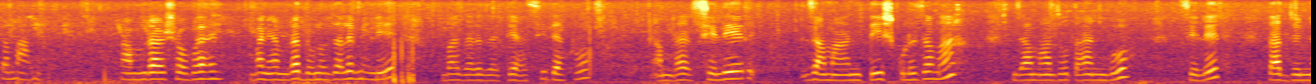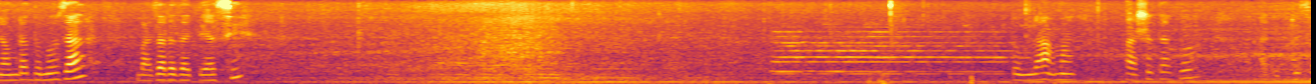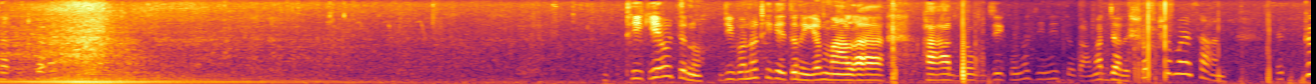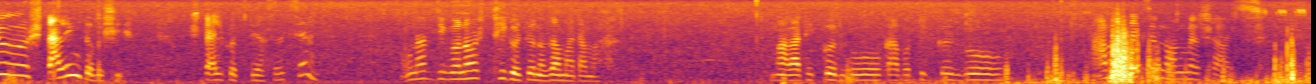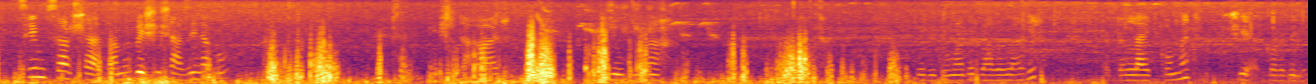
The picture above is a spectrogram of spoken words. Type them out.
একটা মানুষ আমরা সবাই মানে আমরা দনুজালে মিলে বাজারে যাইতে আসি, দেখো। আমরা ছেলের জামা আনতে স্কুলে জামা জামা, জুতা আনব ছেলের। তার জন্য আমরা দনুজাল বাজারে যাইতে আসি। তোমরা আমার পাশে থাকো আর একটু সাপোর্ট করো। ঠিকই হইতো না, জীবনও ঠিক হইতো না, ইয়ার মালা, হাত, দোক, যে কোনো জিনিস দোক, আমার জালে সবসময় চান। একটু স্টাইলিং তো বেশি, স্টাইল করতে আছে, বুঝছেন? ওনার জীবনও ঠিক হইতো না, জামা টামা। মালা ঠিক করব, কাপড় ঠিক করব। আমার দেখছে নর্মাল সাজ সিমসার সাজ। আমি বেশি সাজি না গো। লাইক কমেন্ট শেয়ার করে দিবে।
